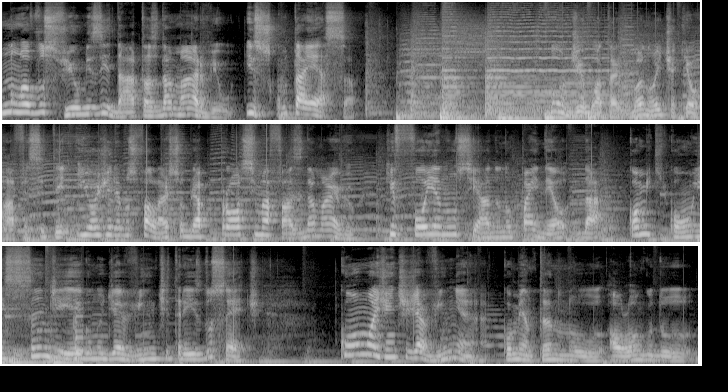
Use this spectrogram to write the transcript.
Novos filmes e datas da Marvel. Escuta essa. Bom dia, boa tarde, boa noite. Aqui é o Rafa ST e hoje iremos falar sobre a próxima fase da Marvel, que foi anunciada no painel da Comic Con em San Diego no dia 23 do 7. Como a gente já vinha comentando no, ao longo do,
